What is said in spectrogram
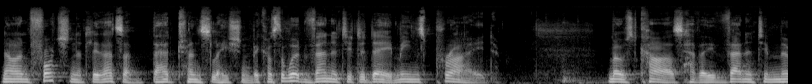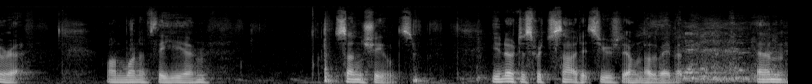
Now, unfortunately, that's a bad translation because the word vanity today means pride. Most cars have a vanity mirror on one of the um, sun shields. You notice which side it's usually on, by the way, but um,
